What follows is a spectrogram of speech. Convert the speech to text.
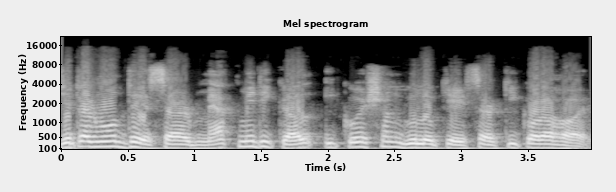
যেটার মধ্যে স্যার ম্যাথমেটিক্যাল ইকুয়েশন গুলোকে স্যার কি করা হয়?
